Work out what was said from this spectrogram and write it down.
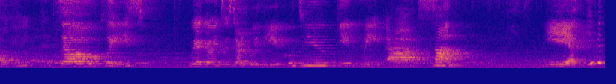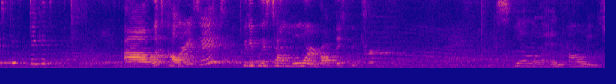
Okay, so please, we are going to start with you. Could you give me a sun? Yes, give it, give it, take it. Uh, what color is it? Could you please tell more about this picture? Yellow and orange.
